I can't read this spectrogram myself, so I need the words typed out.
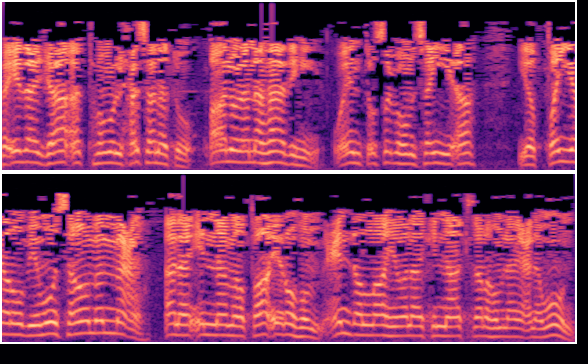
فإذا جاءتهم الحسنة قالوا لنا هذه وإن تصبهم سيئة يطيروا بموسى ومن معه. ألا إنما طائرهم عند الله ولكن أكثرهم لا يعلمون.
